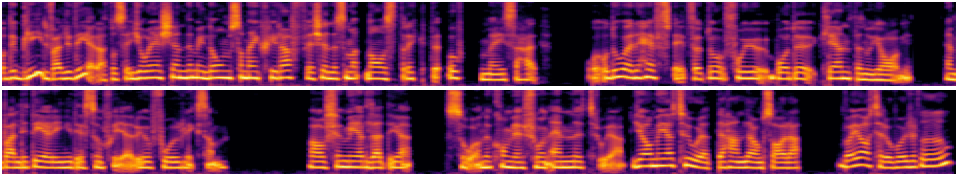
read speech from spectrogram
och det blir validerat. Och säger, ja, jag kände mig lång som en giraff. Jag kände som att någon sträckte upp mig så här. Och, och då är det häftigt, för då får ju både klienten och jag en validering i det som sker. Jag får liksom ja, förmedla det så. Nu kommer jag ifrån ämnet tror jag. Ja, men jag tror att det handlar om Sara. Vad jag tror, mm.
